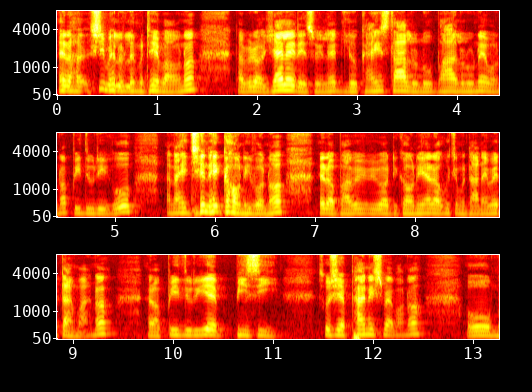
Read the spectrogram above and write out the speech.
အဲ့တော့ရှိမဲ့လို့လည်းမထင်ပါဘူးเนาะနောက်ပြီးတော့ရိုက်လိုက်တယ်ဆိုရင်လည်းဒီလို gain star လို့လို့ဘာလို့လို့နဲ့ပေါ့နော်ပြည်သူတွေကိုအနိုင်ကျင့်တဲ့ကောင်တွေပေါ့နော်အဲ့တော့ဘာပဲပြောပြောဒီကောင်တွေကတော့အခုချိန်မှာဒါနဲ့ပဲတိုင်ပါเนาะအဲ့တော့ပြည်သူတွေရဲ့ BC social punishment ပေါ့နော်ဟိုမ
